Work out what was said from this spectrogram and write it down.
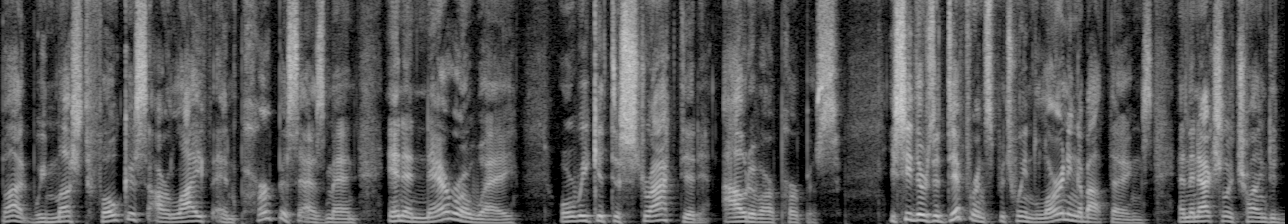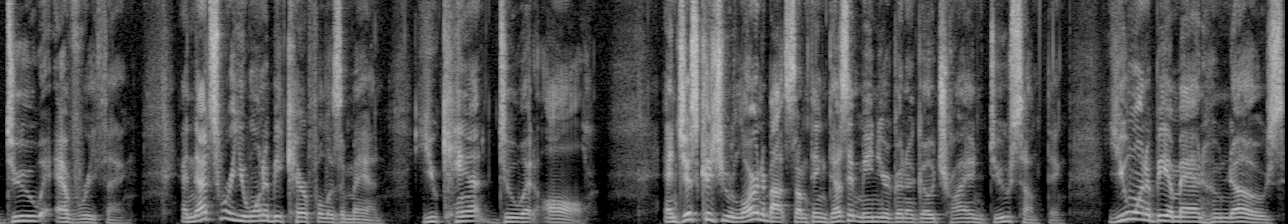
But we must focus our life and purpose as men in a narrow way, or we get distracted out of our purpose. You see, there's a difference between learning about things and then actually trying to do everything. And that's where you want to be careful as a man. You can't do it all. And just because you learn about something doesn't mean you're going to go try and do something. You want to be a man who knows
